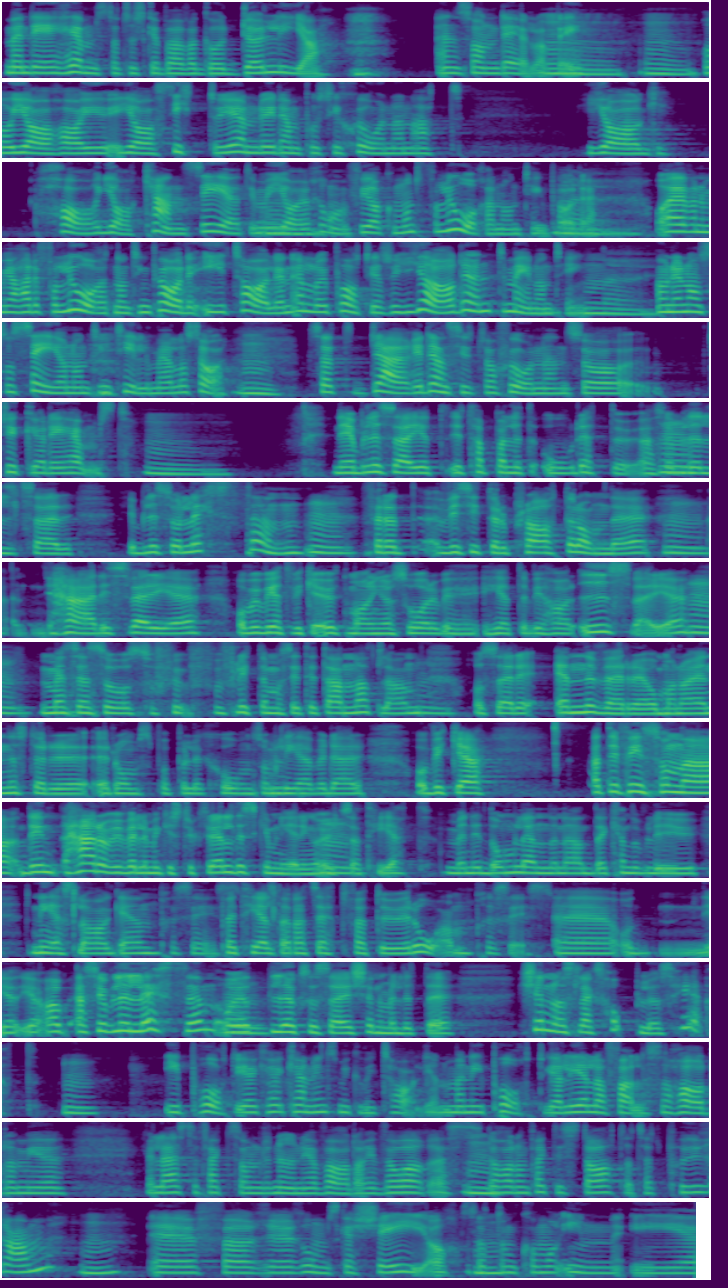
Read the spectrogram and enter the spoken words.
Men det är hemskt att du ska behöva gå och dölja en sån del av dig. Och jag, har ju, jag sitter ju ändå i den positionen att jag har, jag kan säga att men jag är rom för jag kommer inte förlora någonting på det. Och även om jag hade förlorat någonting på det i Italien eller i Portugal så gör det inte mig någonting. Om det är någon som säger någonting till mig eller så. Så att där i den situationen så tycker jag det är hemskt. Nej, jag blir så här, jag, jag tappar lite ordet nu. Alltså, jag, blir lite så här, jag blir så ledsen. För att vi sitter och pratar om det här i Sverige. Och vi vet vilka utmaningar och svårigheter vi har i Sverige. Men sen så, så förflyttar man sig till ett annat land. Och så är det ännu värre och man har ännu större romsk population som lever där. Och vilka... Att det finns såna, det är, här har vi väldigt mycket strukturell diskriminering och utsatthet. Men i de länderna där kan du bli nedslagen Precis. på ett helt annat sätt för att du är rom. Precis. Eh, och jag, jag, alltså jag blir ledsen och jag blir också så här, jag känner mig lite, jag känner någon slags hopplöshet. I Portugal, jag kan- kan inte så mycket om Italien, men i Portugal i alla fall så har de ju, jag läste faktiskt om det nu när jag var där i våras, då har de faktiskt startat ett program eh, för eh, romska tjejer så att de kommer in i,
